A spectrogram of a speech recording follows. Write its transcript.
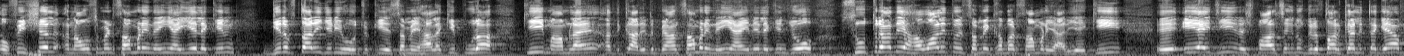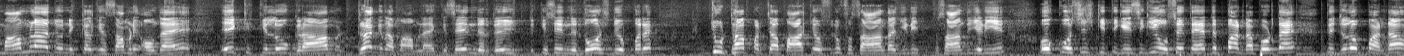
ਆਫੀਸ਼ੀਅਲ ਅਨਾਉਂਸਮੈਂਟ ਸਾਹਮਣੇ ਨਹੀਂ ਆਈ ਹੈ, ਲੇਕਿਨ ਗ੍ਰਿਫਤਾਰੀ ਜਿਹੜੀ ਹੋ ਚੁੱਕੀ ਹੈ ਇਸ ਸਮੇਂ। ਹਾਲਾਂਕਿ ਪੂਰਾ ਕੀ ਮਾਮਲਾ ਹੈ, ਅਧਿਕਾਰਿਤ ਬਿਆਨ ਸਾਹਮਣੇ ਨਹੀਂ ਆਏ ਨੇ, ਲੇਕਿਨ ਜੋ ਸੂਤਰਾਂ ਦੇ ਹਵਾਲੇ ਤੋਂ ਇਸ ਸਮੇਂ ਖਬਰ ਸਾਹਮਣੇ ਆ ਰਹੀ ਹੈ ਕਿ ਏਆਈਜੀ ਰਿਸ਼ਪਾਲ ਸਿੰਘ ਨੂੰ ਗ੍ਰਿਫਤਾਰ ਕਰ ਲਿੱਤਾ ਗਿਆ। ਮਾਮਲਾ ਜੋ ਨਿਕਲ ਕੇ ਸਾਹਮਣੇ ਆਉਂਦਾ ਹੈ 1 ਕਿਲੋਗ੍ਰਾਮ ਡਰੱਗ ਦਾ ਮਾਮਲਾ ਹੈ। ਕਿਸੇ ਨਿਰਦੇਸ਼, ਕਿਸੇ ਨਿਰਦੋਸ਼ ਦੇ ਉੱਪਰ ਝੂਠਾ ਪਰਚਾ ਪਾ ਕੇ ਉਸ ਨੂੰ ਫਸਾਉਣ ਦਾ ਜਿਹੜੀ, ਫਸਾਉਣ ਦੀ ਜਿਹੜੀ ਹੈ ਉਹ ਕੋਸ਼ਿਸ਼ ਕੀਤੀ ਗਈ ਸੀਗੀ, ਉਸੇ ਤਹਿਤ ਭਾਂਡਾ ਫੁੱਟਦਾ ਹੈ ਤੇ ਜਦੋਂ ਭਾਂਡਾ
